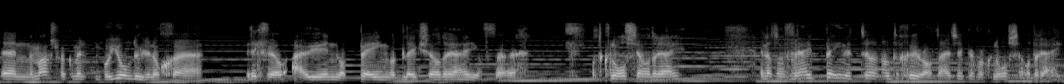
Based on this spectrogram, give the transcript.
En normaal gesproken met een bouillon doe je er nog, eh, weet ik veel, ui in, wat peen, wat bleekselderij of eh, wat knolselderij. En dat is een vrij penetrante geur altijd, zeker voor knolselderij.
